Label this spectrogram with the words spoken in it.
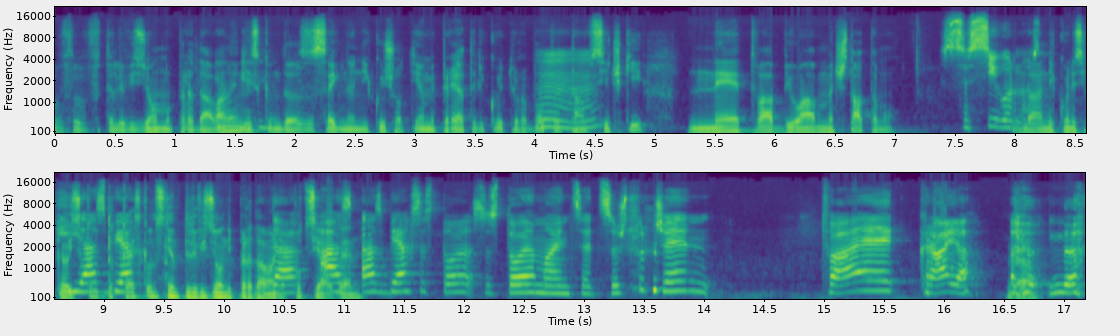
в, в телевизионно предаване, не искам да засегна никой, защото имаме приятели, които работят там всички, не е това била мечтата му. Със сигурност. Да, никой не си казва, искам, аз така бях- искам да снимам телевизионни предавания да, по цял аз, ден. аз бях с този, с този майндсет също, че това е края Да. на,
